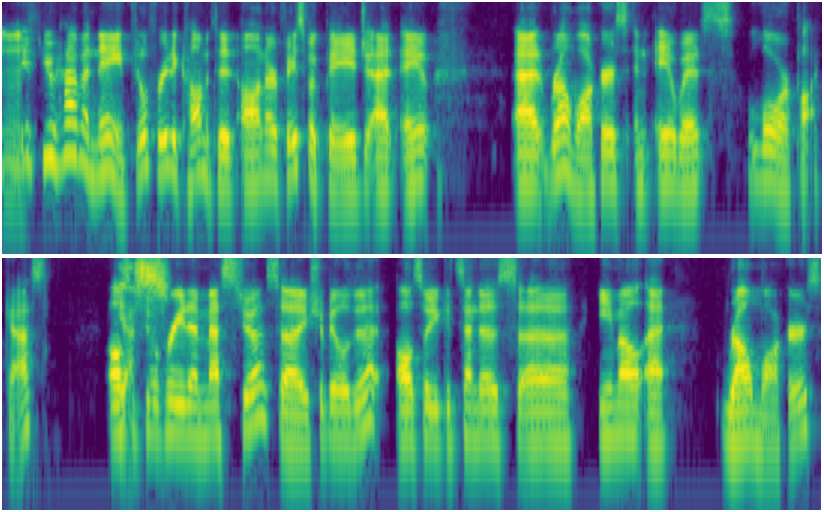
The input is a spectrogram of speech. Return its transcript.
Mm. If you have a name, feel free to comment it on our Facebook page at a at Realm Walkers and AOS Lore Podcast. Also, Yes. feel free to message us. Uh, you should be able to do that. Also, you could send us uh, email at realmwalkers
